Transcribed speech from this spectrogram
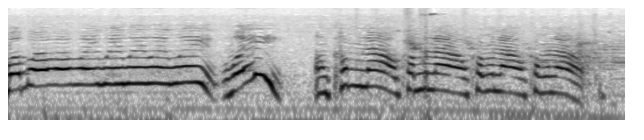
Wait, wait, wait, wait, wait, wait, wait, wait! I'm coming out, coming out, coming out, coming out.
